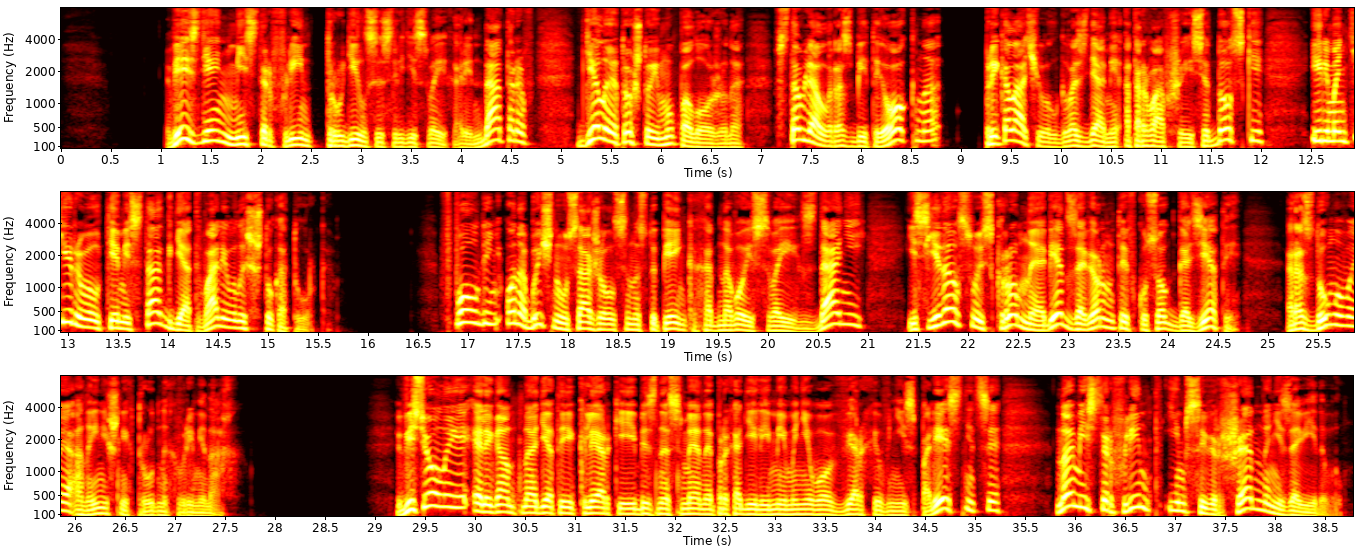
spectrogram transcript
Весь день мистер Флинт трудился среди своих арендаторов, делая то, что ему положено, вставлял разбитые окна, приколачивал гвоздями оторвавшиеся доски и ремонтировал те места, где отваливалась штукатурка. В полдень он обычно усаживался на ступеньках одного из своих зданий и съедал свой скромный обед, завернутый в кусок газеты, раздумывая о нынешних трудных временах. Веселые, элегантно одетые клерки и бизнесмены проходили мимо него вверх и вниз по лестнице, но мистер Флинт им совершенно не завидовал.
